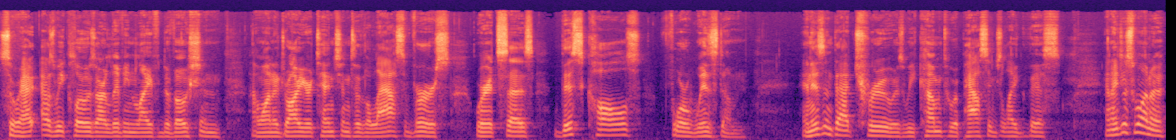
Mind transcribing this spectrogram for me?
So, as we close our Living Life devotion, I want to draw your attention to the last verse where it says, This calls for wisdom. And isn't that true as we come to a passage like this? And I just want to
